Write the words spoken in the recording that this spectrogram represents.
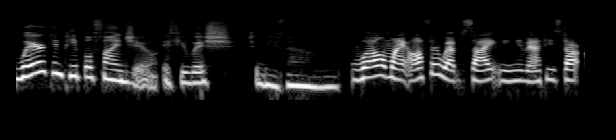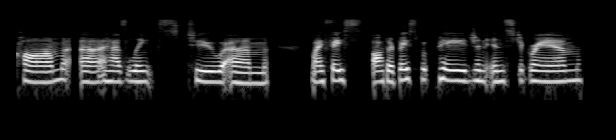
Where can people find you if you wish to be found? Well, my author website, mimimatthews.com, uh, has links to um, my face author Facebook page and Instagram.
